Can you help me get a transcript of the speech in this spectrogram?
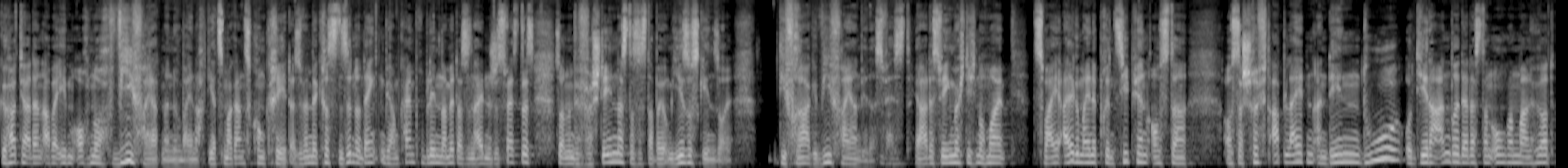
gehört ja dann aber eben auch noch, wie feiert man eine Weihnacht? Jetzt mal ganz konkret. Also wenn wir Christen sind und denken, wir haben kein Problem damit, dass es ein heidnisches Fest ist, sondern wir verstehen das, dass es dabei um Jesus gehen soll. Die Frage, wie feiern wir das Fest? Ja, deswegen möchte ich nochmal zwei allgemeine Prinzipien aus der, aus der Schrift ableiten, an denen du und jeder andere, der das dann irgendwann mal hört,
